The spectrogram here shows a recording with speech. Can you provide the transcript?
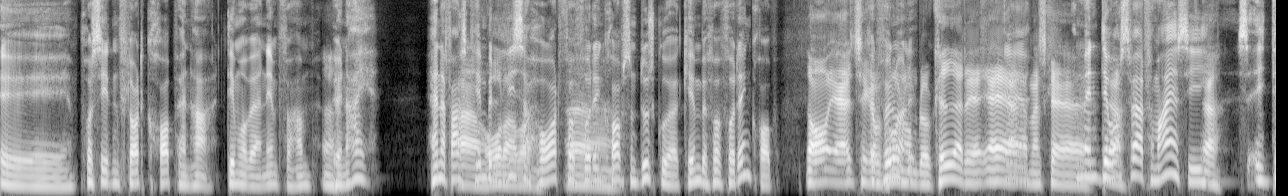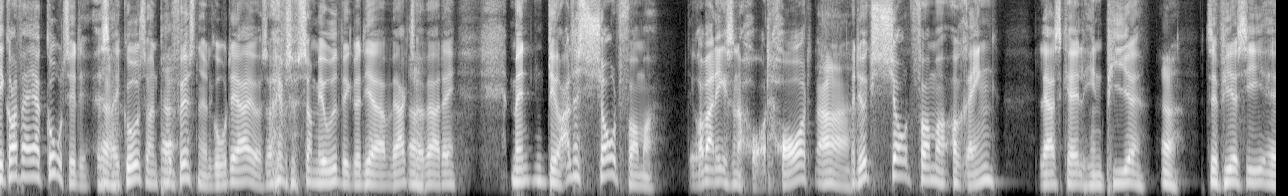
Øh, prøv at se den flot krop, han har. Det må være nemt for ham. Ja. Ja. Øh, nej. Han har faktisk Ja, kæmpet hårdt lige så hårdt for at få Ja. den krop, som du skulle have kæmpet for at få den krop. Nå, jeg tænker på, at lidt? blev ked af det. Ja, ja, ja, man skal... Men det er ja. også svært for mig at sige. Ja. Så, Det kan godt være, at jeg er god til det. Altså Ja. i går så en Ja. professionel god, det er jeg jo så, eftersom jeg udvikler de her værktøjer ja. hver dag. Men det er jo aldrig sjovt for mig. Det kan godt være, at det ikke er sådan hårdt, hårdt. Nej, nej. Men det er jo ikke sjovt for mig at ringe, lad os kalde hende Pia, Ja. til Pia at sige,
